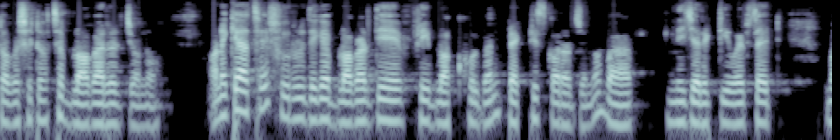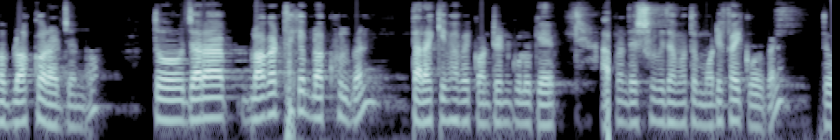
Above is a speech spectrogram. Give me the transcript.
তবে সেটা হচ্ছে ব্লগারের জন্য। অনেকে আছে শুরুর দিকে ব্লগার দিয়ে ফ্রি ব্লগ খুলবেন প্র্যাকটিস করার জন্য বা নিজের একটি ওয়েবসাইট বা ব্লগ করার জন্য। তো যারা ব্লগার থেকে ব্লগ খুলবেন, তারা কীভাবে কন্টেন্টগুলোকে আপনাদের সুবিধা মতো মডিফাই করবেন? তো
